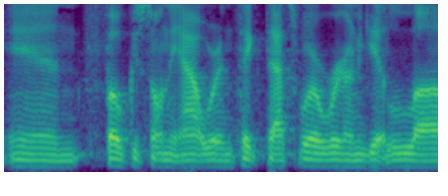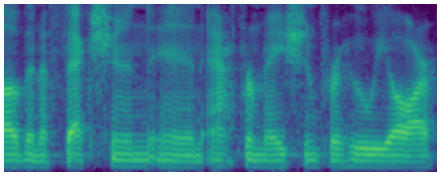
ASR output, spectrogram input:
and focus on the outward and think that's where we're going to get love and affection and affirmation for who we are,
